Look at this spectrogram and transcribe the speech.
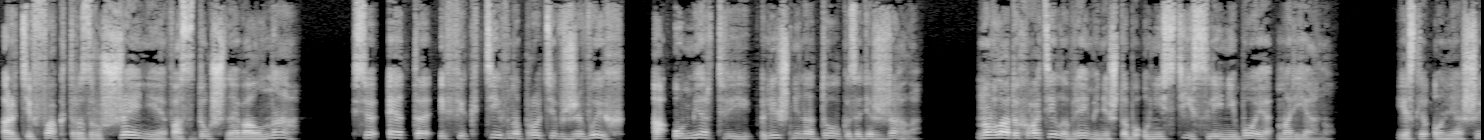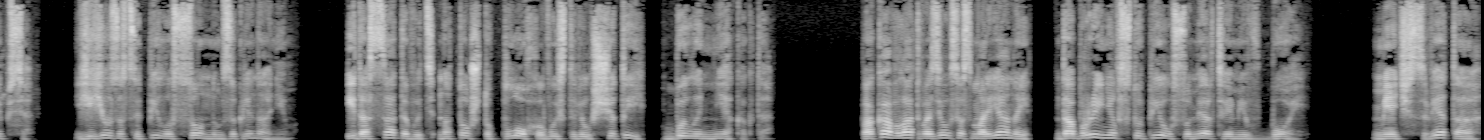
артефакт разрушения, воздушная волна — все это эффективно против живых, а у мертвей лишь ненадолго задержало. Но Владу хватило времени, чтобы унести с линии боя Марьяну. Если он не ошибся, ее зацепило сонным заклинанием. И досадовать на то, что плохо выставил щиты, было некогда. Пока Влад возился с Марьяной, Добрыня вступил с умертвиями в бой. Меч света,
